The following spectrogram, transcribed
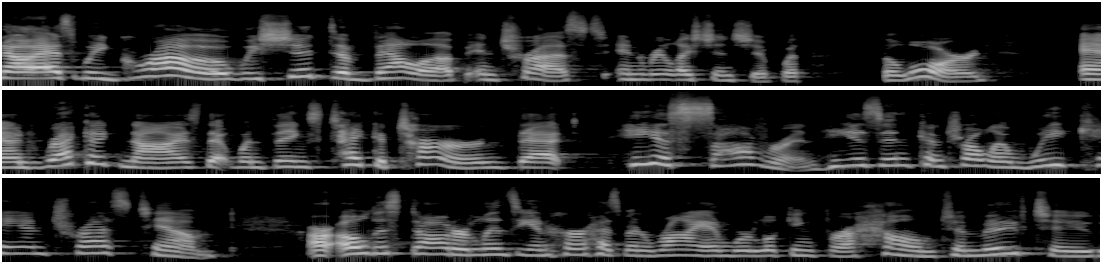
know, as we grow, we should develop in trust in relationship with the Lord and recognize that when things take a turn that he is sovereign he is in control and we can trust him our oldest daughter, Lindsay, and her husband, Ryan, were looking for a home to move to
